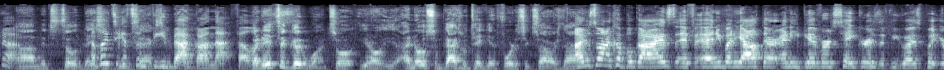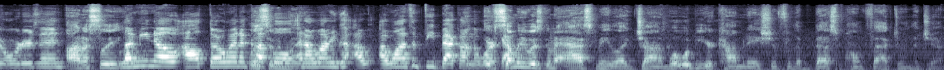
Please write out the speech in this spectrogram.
Yeah. Um, it's still a I'd basic. like to get some feedback on that, fellas. But it's a good one. So you know, I know some guys will take it four to six hours. Now, I just want a couple guys. If anybody out there, any givers, takers, if you guys put your orders in, honestly, let me know. I'll throw in a couple, and I want to. I, I want some feedback on the workout. if somebody was going to ask me, like John, what would be your combination for the best pump factor in the gym,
